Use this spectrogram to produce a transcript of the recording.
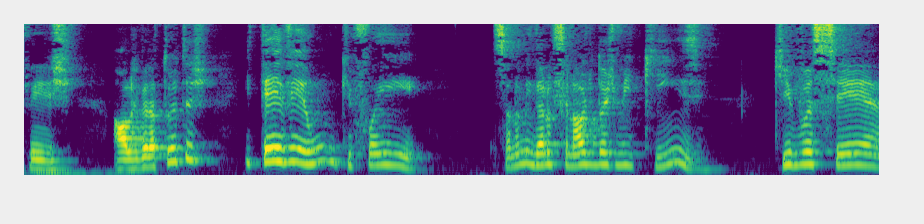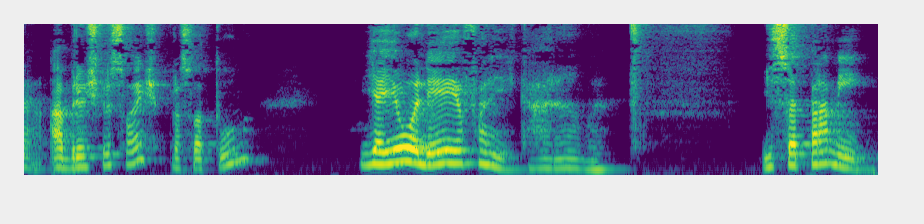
fez aulas gratuitas e teve um que foi, se eu não me engano, no final de 2015, que você abriu inscrições para sua turma. E aí eu olhei e eu falei, caramba, isso é para mim.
